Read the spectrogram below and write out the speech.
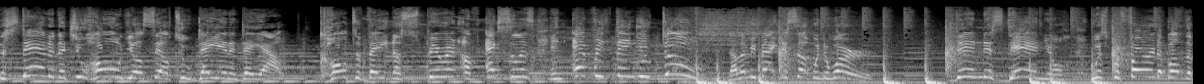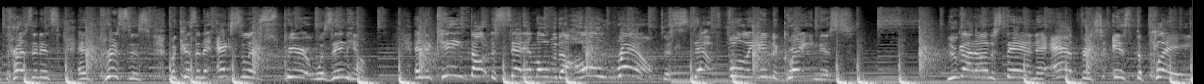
The standard that you hold yourself to day in and day out. Cultivating a spirit of excellence in everything you do. Now, let me back this up with the word. Then this Daniel was preferred above the presidents and princes because an excellent spirit was in him. And the king thought to set him over the whole realm to step fully into greatness. You gotta understand that average is the plague,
